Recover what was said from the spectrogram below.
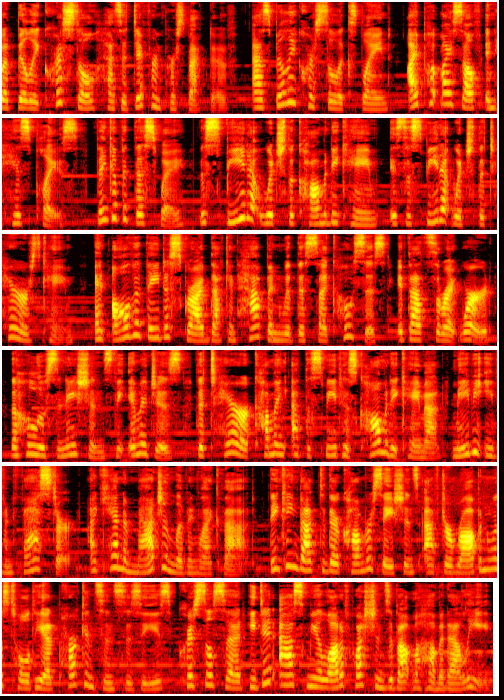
But Billy Crystal has a different perspective. As Billy Crystal explained, I put myself in his place. Think of it this way the speed at which the comedy came is the speed at which the terrors came. And all that they describe that can happen with this psychosis, if that's the right word, the hallucinations, the images, the terror coming at the speed his comedy came at, maybe even faster. I can't imagine living like that. Thinking back to their conversations after Robin was told he had Parkinson's disease, Crystal said, He did ask me a lot of questions about Muhammad Ali.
